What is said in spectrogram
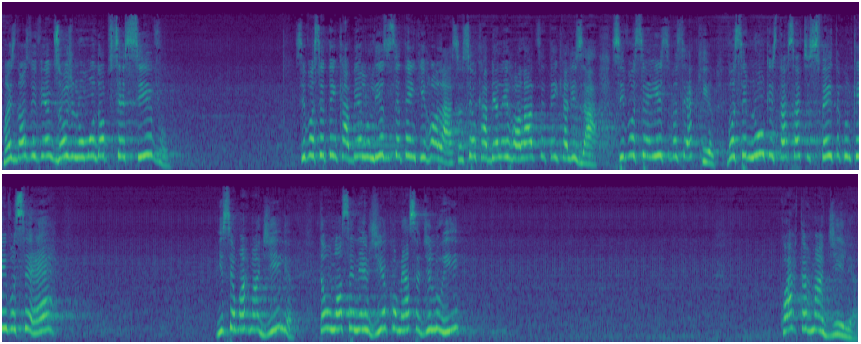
Mas nós vivemos hoje num mundo obsessivo. Se você tem cabelo liso, você tem que enrolar. Se o seu cabelo é enrolado, você tem que alisar. Se você é isso, você é aquilo. Você nunca está satisfeita com quem você é. Isso é uma armadilha. Então, nossa energia começa a diluir. Quarta armadilha:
